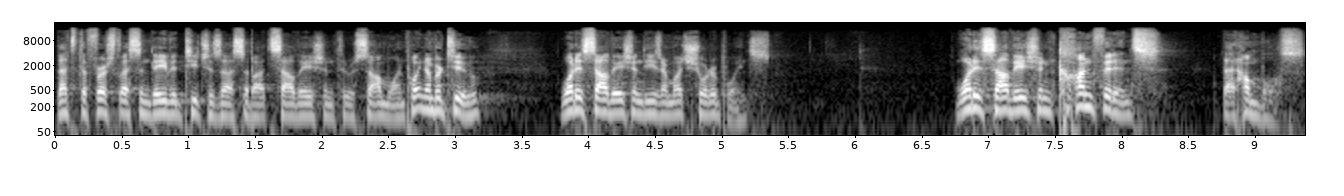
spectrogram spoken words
That's the first lesson David teaches us about salvation through Psalm 1. Point number two what is salvation? These are much shorter points. What is salvation? Confidence that humbles.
